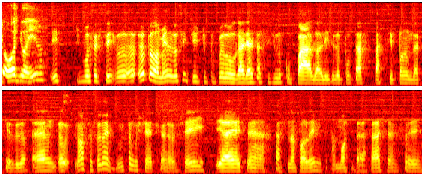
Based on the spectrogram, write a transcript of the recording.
de ódio aí, né? e tipo, você sente, eu, eu- pelo menos eu senti, tipo, pelo Galhardo tá se sentindo culpado ali, entendeu? Por estar participando daquilo, entendeu? É, eu- nossa, isso é muito angustiante, cara, eu achei... E aí a gente tem a, a cena polêmica, a morte da Sasha, foi...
